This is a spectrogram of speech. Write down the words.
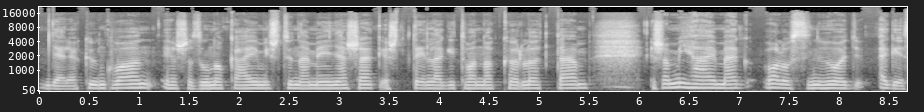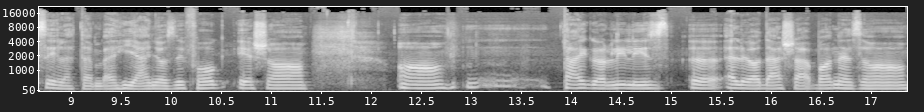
gyerekünk van, és az unokáim is tüneményesek, és tényleg itt vannak körülöttem, és a Mihály meg valószínű, hogy egész életemben hiányozni fog, és a, a Tiger Lilies előadásában ez a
